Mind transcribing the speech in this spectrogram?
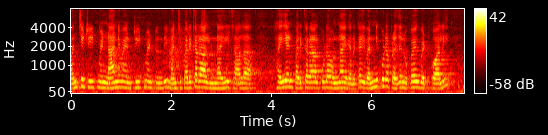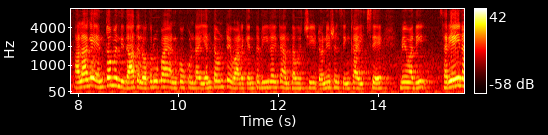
మంచి ట్రీట్మెంట్ నాణ్యమైన ట్రీట్మెంట్ ఉంది. మంచి పరికరాలు ఉన్నాయి. చాలా హై అండ్ పరికరాలు కూడా ఉన్నాయి కనుక ఇవన్నీ కూడా ప్రజలు ఉపయోగపెట్టుకోవాలి. అలాగే ఎంతోమంది దాతలు ఒక రూపాయి అనుకోకుండా ఎంత ఉంటే వాళ్ళకి ఎంత వీలైతే అంత వచ్చి డొనేషన్స్ ఇంకా ఇస్తే మేము అది సరైన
